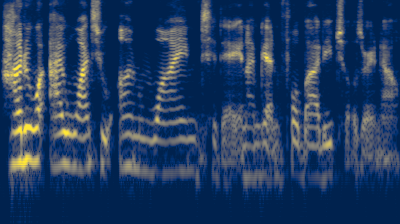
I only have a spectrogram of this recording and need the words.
how do I want to unwind today? And I'm getting full body chills right now.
